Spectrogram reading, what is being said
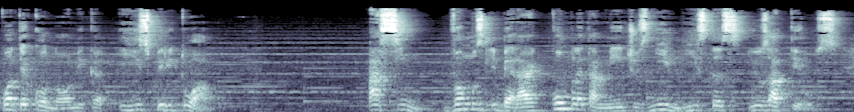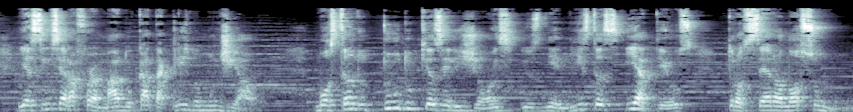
quanto econômica e espiritual. Assim, vamos liberar completamente os nihilistas e os ateus, e assim será formado o cataclismo mundial, mostrando tudo que as religiões e os nihilistas e ateus trouxeram ao nosso mundo,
